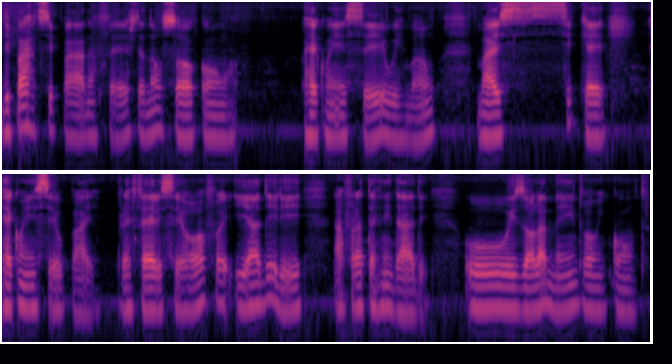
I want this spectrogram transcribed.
de participar na festa, não só com reconhecer o irmão, mas sequer reconhecer o pai. Prefere ser órfã e aderir à fraternidade, o isolamento ao encontro,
